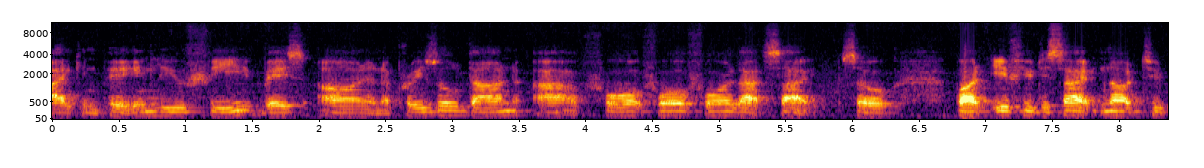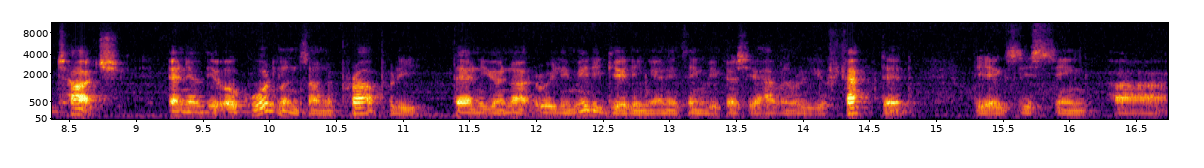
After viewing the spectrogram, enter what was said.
I can pay in lieu fee based on an appraisal done uh, for, for, for that site. So, but if you decide not to touch any of the oak woodlands on the property, then you're not really mitigating anything because you haven't really affected the existing uh,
